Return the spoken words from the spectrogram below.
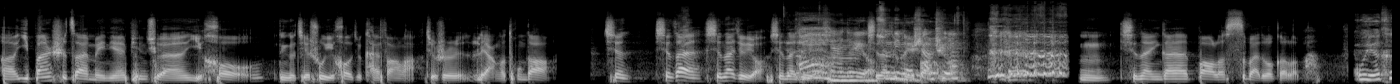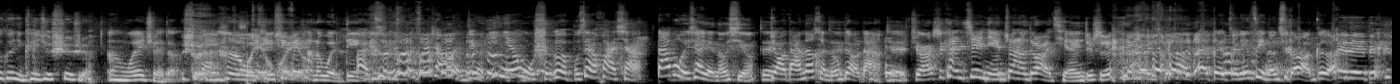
呃，一般是在每年评选以后，那个结束以后就开放了，就是两个通道。现现在现在就有，现在就有，现在就有，兄弟们上车。嗯，现在应该报了四百多个了吧？我觉得科科你可以去试试。嗯，我也觉得，是吧？我情绪非常的稳定，啊情绪非常稳定，一年五十个不在话下，double 一下也能行。表达呢很能表达，对，主要是看这一年赚了多少钱，就是 哎，对，决定自己能去多少个。对对对。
